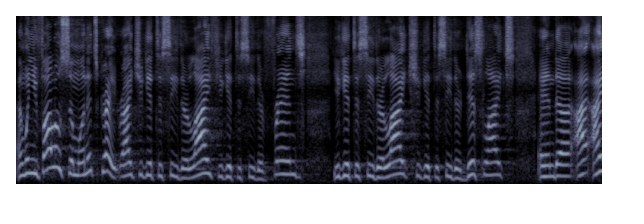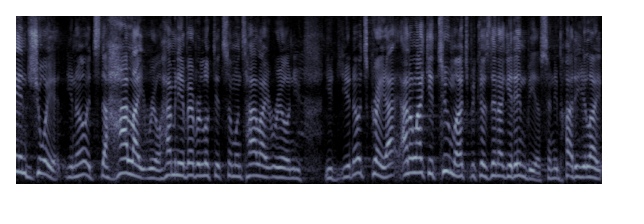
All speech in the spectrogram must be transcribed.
And when you follow someone, it's great, right? You get to see their life, you get to see their friends, you get to see their likes, you get to see their dislikes. And uh, I, I, enjoy it. You know, it's the highlight reel. How many have ever looked at someone's highlight reel and you, you, you know, it's great. I, I don't like it too much because then I get envious. Anybody, you're like,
